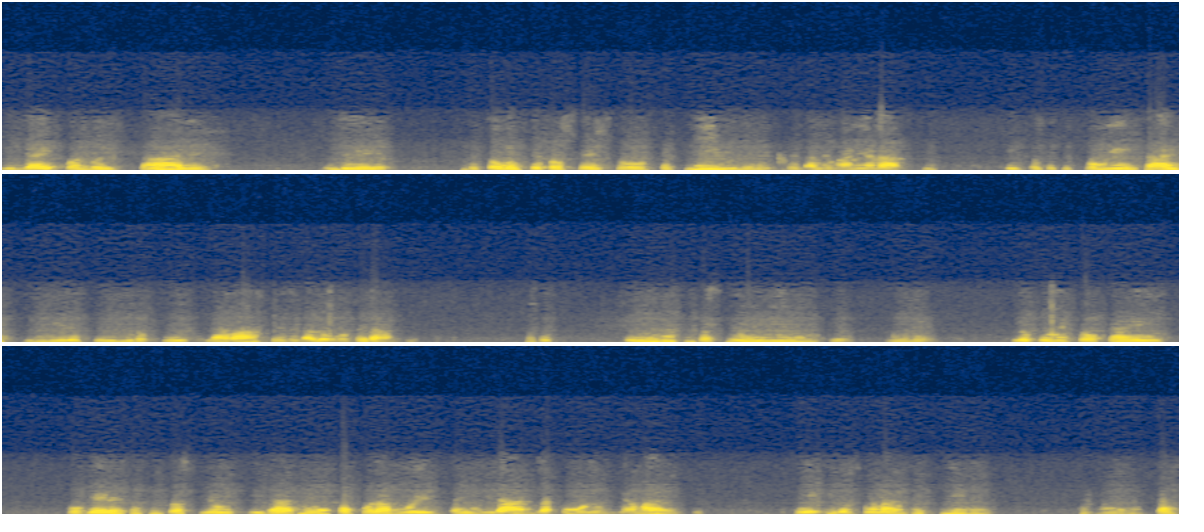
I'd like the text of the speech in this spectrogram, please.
Y de ahí cuando él sale de de todo este proceso terrible de la Alemania nazi, entonces comienza a escribir este libro que es la base de la logoterapia. Entonces, en una situación límite, lo que me toca es coger esa situación y darle un poco la vuelta y mirarla como los diamantes. ¿eh? Y los diamantes tienen tantas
